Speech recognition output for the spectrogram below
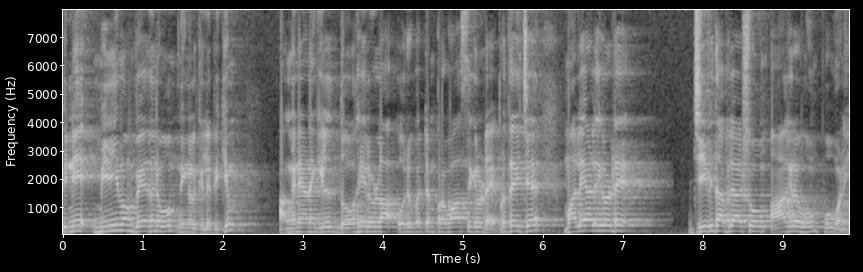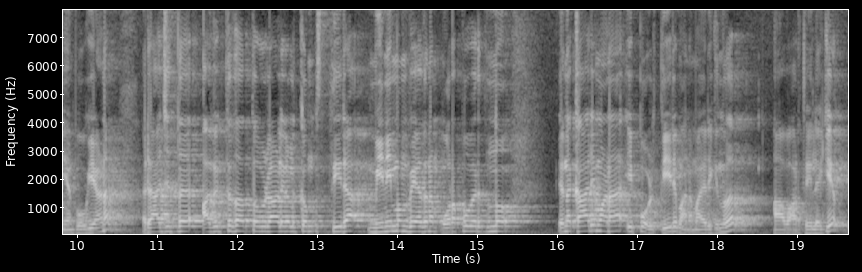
പിന്നെ മിനിമം വേതനവും നിങ്ങൾക്ക് ലഭിക്കും. അങ്ങനെയാണെങ്കിൽ ദോഹയിലുള്ള ഒരുപറ്റം പ്രവാസികളുടെ പ്രത്യേകിച്ച് മലയാളികളുടെ ജീവിതാഭിലാഷവും ആഗ്രഹവും പൂവണിയാൻ പോവുകയാണ്. രാജ്യത്ത് അവ്യക്തത തൊഴിലാളികൾക്കും സ്ഥിര മിനിമം വേതനം ഉറപ്പുവരുത്തുന്നു എന്ന കാര്യമാണ് ഇപ്പോൾ തീരുമാനമായിരിക്കുന്നത്. ആ വാർത്തയിലേക്ക്.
